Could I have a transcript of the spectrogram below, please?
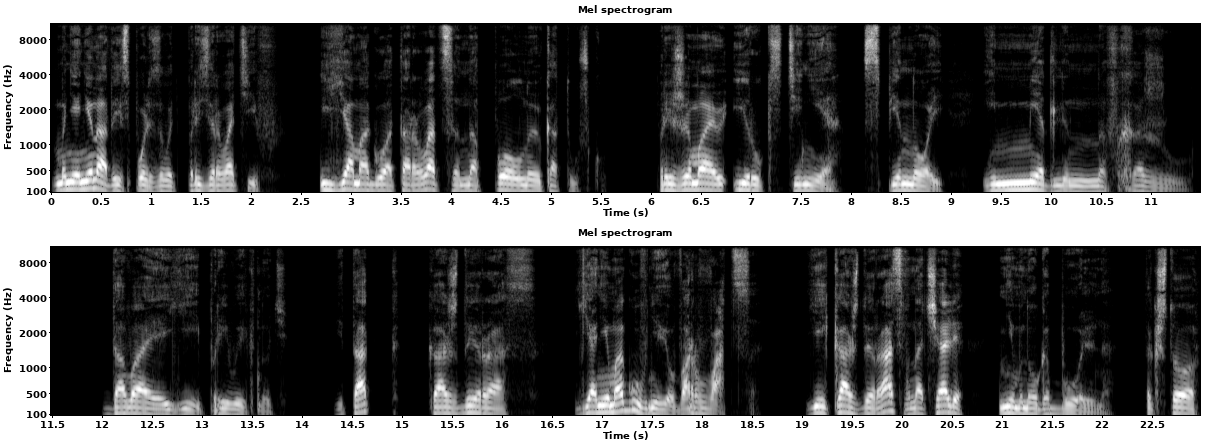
мне не надо использовать презерватив, и я могу оторваться на полную катушку. Прижимаю Иру к стене, спиной, и медленно вхожу, давая ей привыкнуть. И так каждый раз. Я не могу в нее ворваться. Ей каждый раз вначале немного больно. Так что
